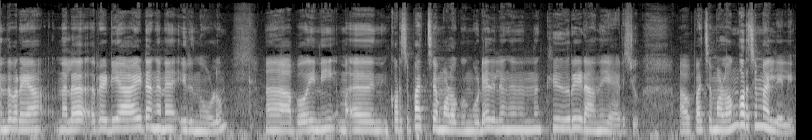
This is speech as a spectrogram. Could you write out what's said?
എന്താ പറയുക നല്ല റെഡിയായിട്ട് അങ്ങനെ ഇരുന്നോളും. അപ്പോൾ ഇനി കുറച്ച് പച്ചമുളകും കൂടി അതിലങ്ങനെ കീറിയിടാമെന്ന് വിചാരിച്ചു. അപ്പോൾ പച്ചമുളകും കുറച്ച് മല്ലിയിലയും.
